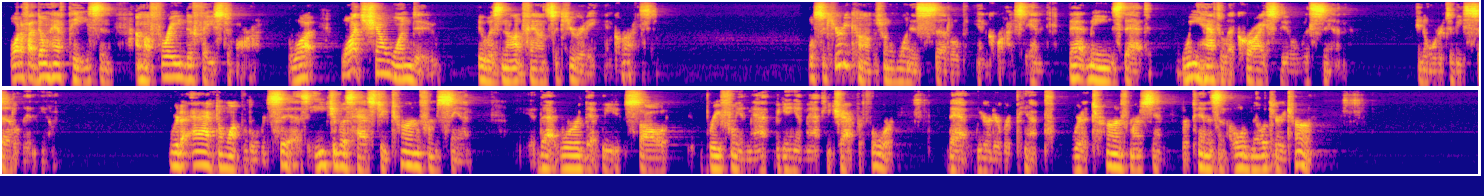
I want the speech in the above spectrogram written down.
What if I don't have peace and I'm afraid to face tomorrow? What, what shall one do who has not found security in Christ? Well, security comes when one is settled in Christ, and that means that we have to let Christ deal with sin in order to be settled in Him. We're to act on what the Lord says. Each of us has to turn from sin. That word that we saw briefly in the beginning of Matthew chapter 4, that we are to repent. We're to turn from our sin. Repent is an old military term.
